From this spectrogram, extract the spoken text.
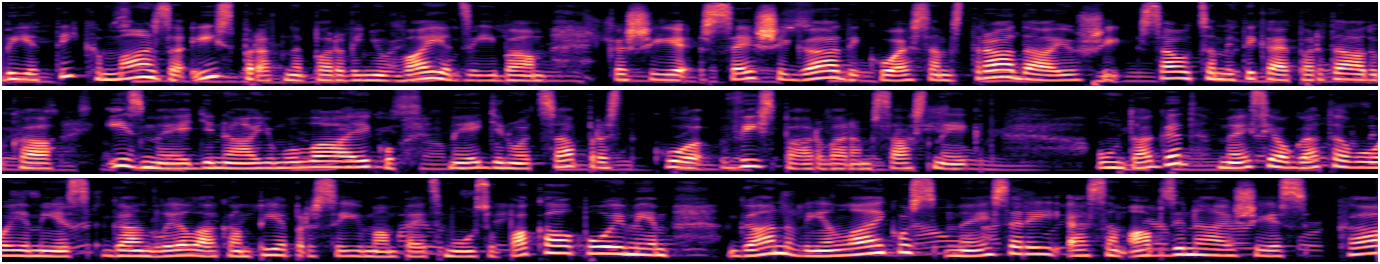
bija tik maza izpratne par viņu vajadzībām, ka šie seši gadi, ko esam strādājuši, saucami tikai par tādu kā izmēģinājumu laiku, mēģinot saprast, ko vispār varam sasniegt. Un tagad mēs jau gatavojamies gan lielākam pieprasījumam pēc mūsu pakalpojumiem, gan vienlaikus mēs arī esam apzinājušies, kā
